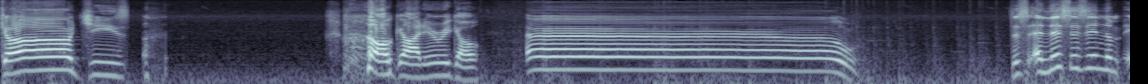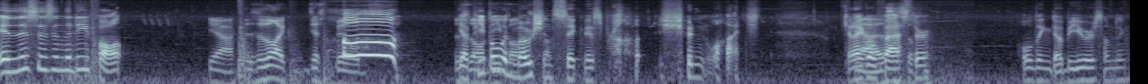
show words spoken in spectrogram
Go, jeez. oh god, here we go. Oh. This and this is in the and this is in the default. Yeah, this is like just build. Ah! Yeah, people with motion stuff. sickness probably shouldn't watch. Can I go faster? Holding W or something?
